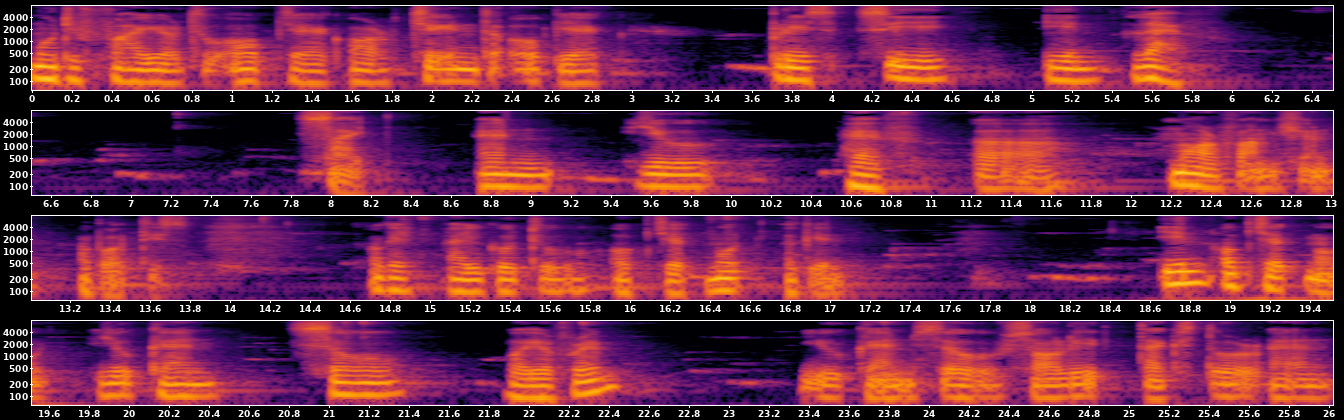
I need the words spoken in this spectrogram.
modifier to object or change the object please see in left side and you have uh, more function about this. Okay I go to object mode again. In object mode you can show wireframe you can show solid texture and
